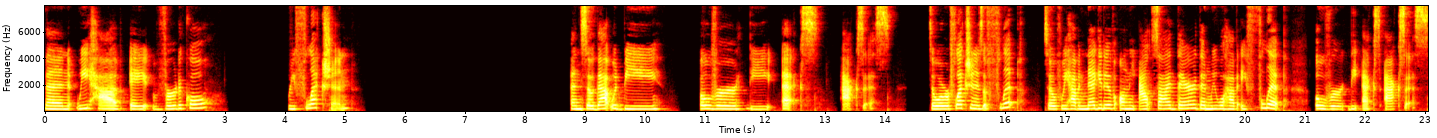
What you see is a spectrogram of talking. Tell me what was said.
then we have a vertical reflection. And so that would be over the x axis. So a reflection is a flip. So if we have a negative on the outside there, then we will have a flip over the x-axis.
